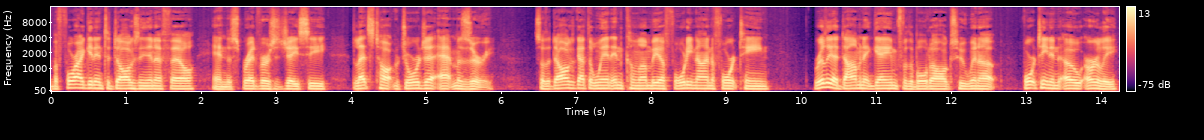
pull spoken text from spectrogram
Before I get into dogs in the NFL and the spread versus JC, let's talk Georgia at Missouri. So the dogs got the win in Columbia 49 to 14. Really a dominant game for the Bulldogs who went up 14 and 0 early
